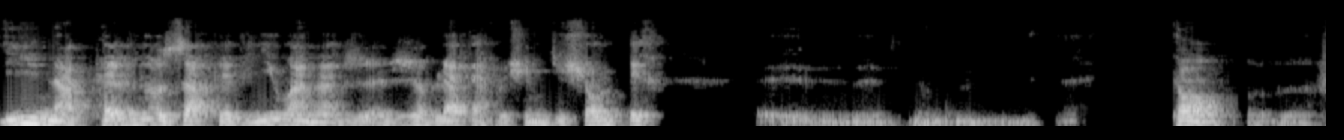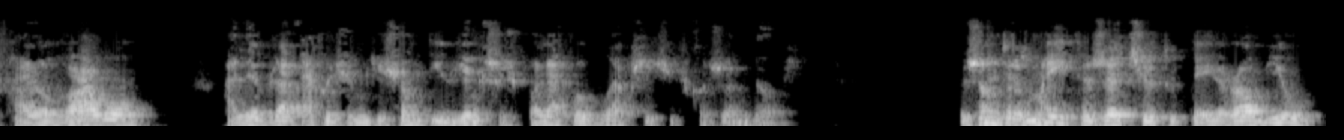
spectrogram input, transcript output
i na pewno zapewniła, że w latach 80. Y, to falowało, ale w latach 80. większość Polaków była przeciwko rządowi. Rząd rozmaite rzeczy tutaj robił,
